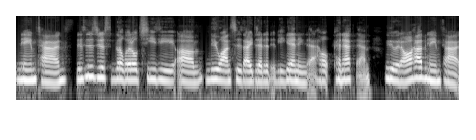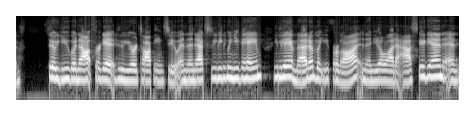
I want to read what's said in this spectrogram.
name tags. This is just the little cheesy um, nuances i did at the beginning that help connect them. We would all have name tags. So you would not forget who you were talking to. And the next week when you came you may have met him but you forgot and then you don't want to ask again. And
